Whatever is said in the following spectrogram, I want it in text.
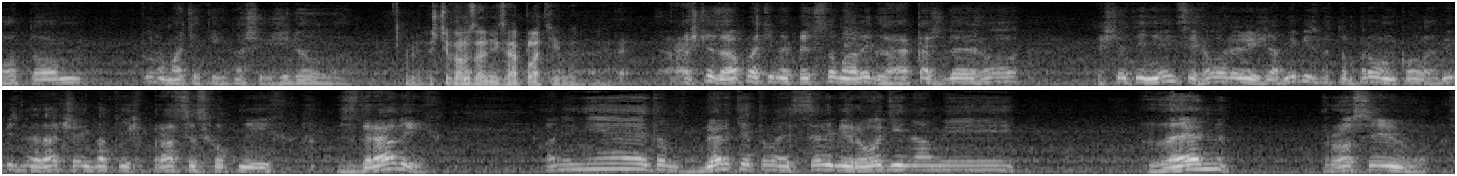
o tom, tu nám máte tých našich židov. Ešte vám za nich zaplatíme. A ešte zaplatíme 500 marek za každého. Ešte tí Nemci hovorili, že my by sme v tom prvom kole, my by sme radšej iba tých práceschopných, zdravých. Oni nie, to berte to aj s celými rodinami, len prosím vás,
